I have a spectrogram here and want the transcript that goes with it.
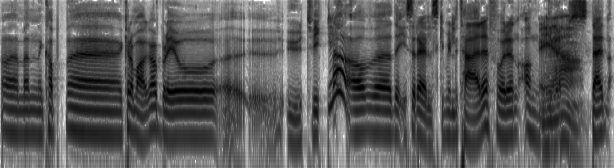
Eh, Men kap, eh, Kramaga ble jo uh, utvikla av eh, det israelske militæret for en angreps... Det er en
